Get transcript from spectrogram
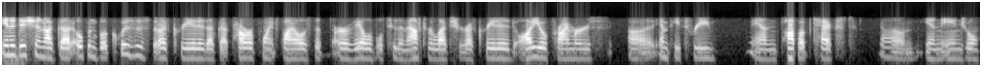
In addition, I've got open book quizzes that I've created. I've got PowerPoint files that are available to them after lecture. I've created audio primers, uh, MP3, and pop-up text um, in Angel.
